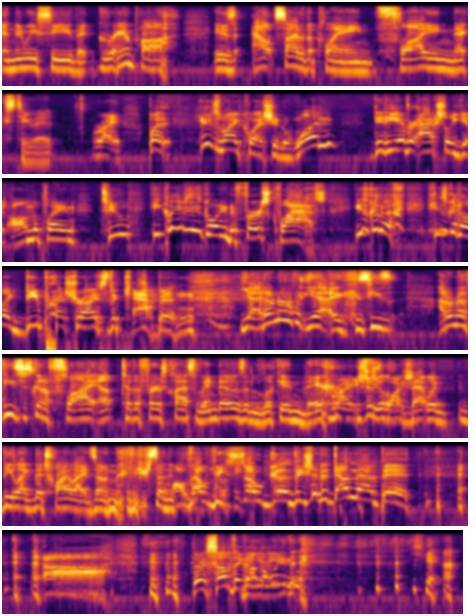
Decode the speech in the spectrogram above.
And then we see that Grandpa is outside of the plane, flying next to it. Right. But here's my question. One, did he ever actually get on the plane? Two, he claims he's going to first class. He's gonna he's gonna like depressurize the cabin. Yeah, I don't know if yeah, because he's. I don't know if he's just gonna fly up to the first class windows and look in there. Right, which just feels watch- like that would be like the Twilight Zone movie or something. Oh, that would be Like- so good. They should have done that bit. ah. There's something on yeah, the wing. either- yeah.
